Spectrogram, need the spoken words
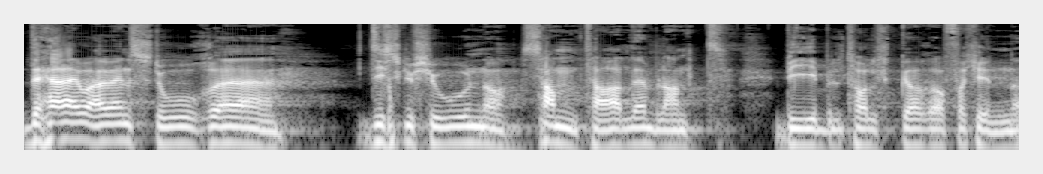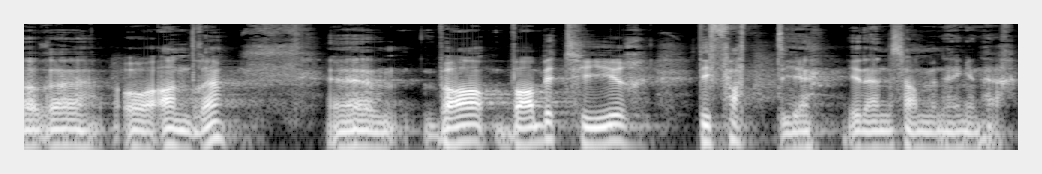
Dette er jo òg en stor eh, diskusjon og samtale blant bibeltolkere og forkynnere og andre. Eh, hva, hva betyr de fattige i denne sammenhengen her?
